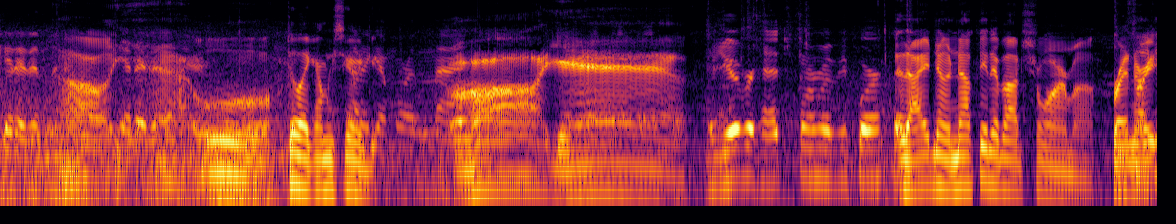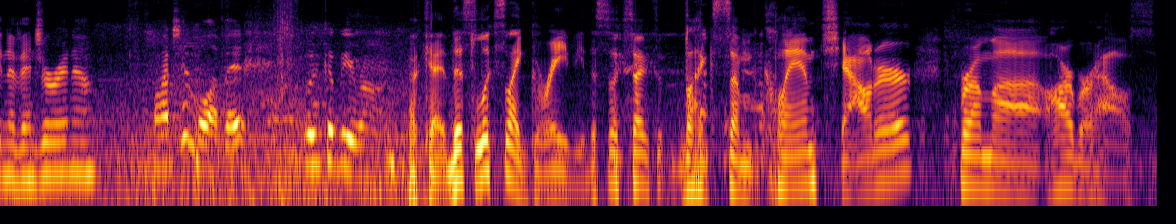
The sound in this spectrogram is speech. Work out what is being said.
Get it in there. Oh Get it in yeah. there. Ooh. I feel like I'm just gonna get. get more than that. Oh yeah. Have you ever had shawarma before? And I know nothing about shawarma. It's Right, like right. an Avenger right now. Watch him love it. We could be wrong. Okay, this looks like gravy. This looks like like some clam chowder from uh, Harbor House.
